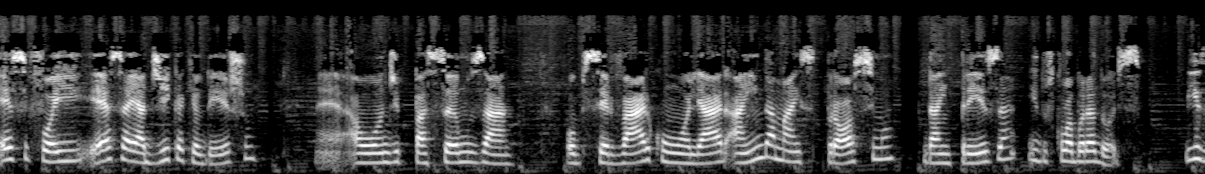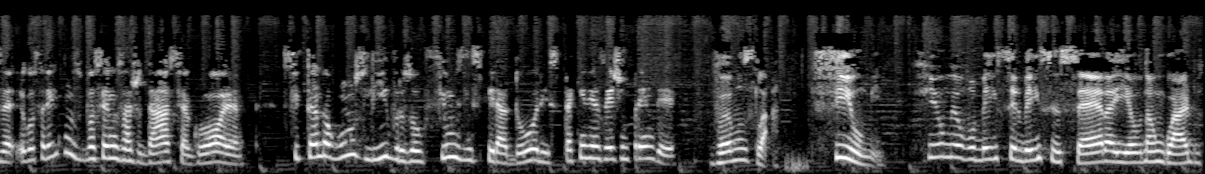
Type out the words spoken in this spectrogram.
esse foi, essa é a dica que eu deixo, né, onde passamos a observar com um olhar ainda mais próximo da empresa e dos colaboradores. Lisa, eu gostaria que você nos ajudasse agora citando alguns livros ou filmes inspiradores para quem deseja empreender. Vamos lá. Filme. Filme, eu vou bem ser bem sincera e eu não guardo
